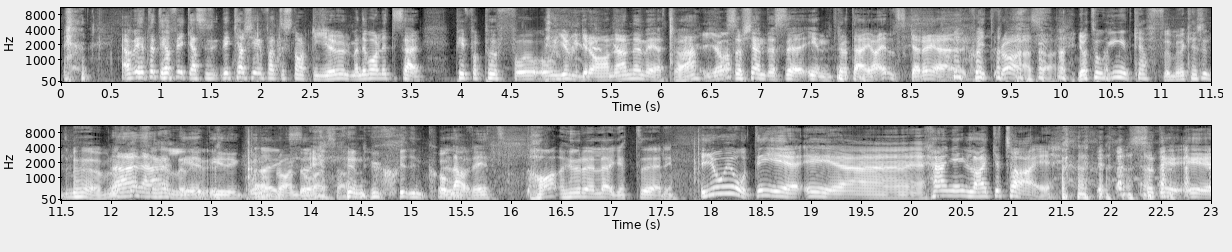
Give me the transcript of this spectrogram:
Jag vet att jag fick, alltså, det kanske är för att det snart är jul, men det var lite så här Piff och Puff och, och julgranen, vet va? Ja. Så kändes eh, introt där. Jag älskar det. Skitbra alltså. Jag tog inget kaffe men jag kanske inte behöver något Nej, kaffe nej, heller. det, det går nog bra ändå alltså. Energin kommer. Love it. Ha, hur är läget Eddie? Jo, jo, det är, är uh, hanging like a tie. Så det är,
